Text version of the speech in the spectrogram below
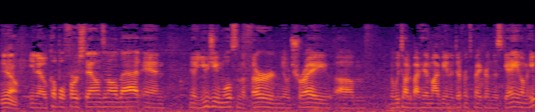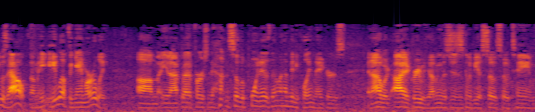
Yeah. You know, a couple first downs and all that. And, you know, Eugene Wilson the third, you know, Trey, um, we talked about him might being a difference maker in this game. I mean, he was out. I mean, he, he left the game early. Um, you know, after that first down. And so the point is, they don't have many playmakers. And I would, I agree with you. I think this is just going to be a so-so team.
